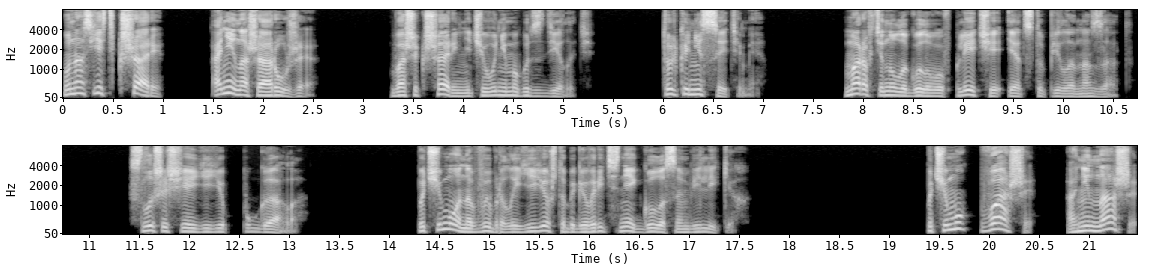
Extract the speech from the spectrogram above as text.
«У нас есть кшари. Они наше оружие». «Ваши кшари ничего не могут сделать. Только не с этими». Мара втянула голову в плечи и отступила назад. Слышащая ее пугала. Почему она выбрала ее, чтобы говорить с ней голосом великих? Почему ваши? Они наши.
